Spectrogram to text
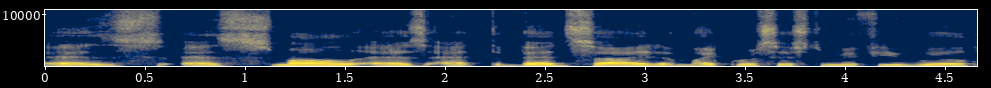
as as small as at the bedside, a microsystem, if you will,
